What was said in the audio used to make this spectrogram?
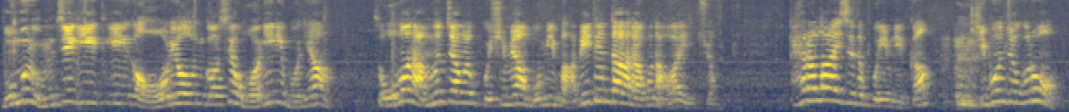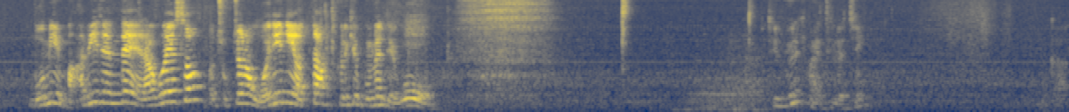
몸을 움직이기가 어려운 것의 원인이 뭐냐? 그래서 5번 앞문장을 보시면 몸이 마비된다라고 나와 있죠. paralyzed 보입니까? 기본적으로 몸이 마비된대 라고 해서 적절한 원인이었다 그렇게 보면 되고 지금 왜 이렇게 많이 틀렸지? 그러니까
